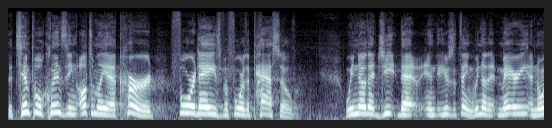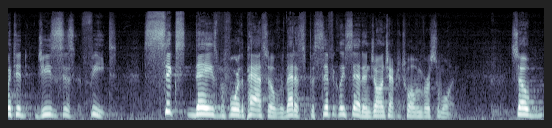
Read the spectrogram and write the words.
the temple cleansing ultimately occurred four days before the Passover. We know that, G- that and here's the thing we know that Mary anointed Jesus' feet six days before the Passover. That is specifically said in John chapter 12 and verse 1. So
